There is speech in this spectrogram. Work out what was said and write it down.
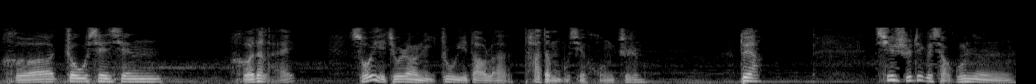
和周仙仙合得来，所以就让你注意到了他的母亲黄芝吗？对啊，其实这个小姑娘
